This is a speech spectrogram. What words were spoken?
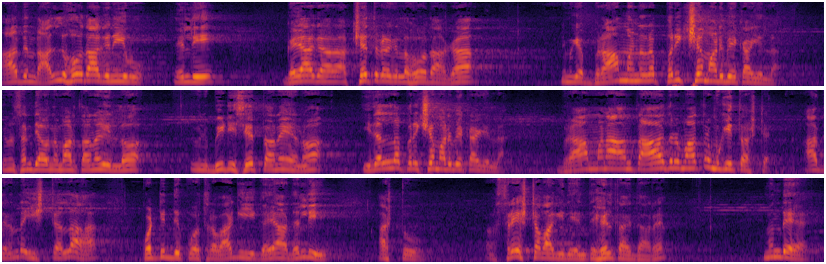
ಆದ್ದರಿಂದ ಅಲ್ಲಿ ಹೋದಾಗ ನೀವು ಎಲ್ಲಿ ಗಯಾಗ ಕ್ಷೇತ್ರಗಳಿಗೆಲ್ಲ ಹೋದಾಗ ನಿಮಗೆ ಬ್ರಾಹ್ಮಣರ ಪರೀಕ್ಷೆ ಮಾಡಬೇಕಾಗಿಲ್ಲ. ಇವನು ಸಂಧ್ಯಾವನ್ನು ಮಾಡ್ತಾನೋ ಇಲ್ಲೋ, ಇವನು ಬೀಡಿ ಸೇರ್ತಾನೋ ಏನೋ, ಇದೆಲ್ಲ ಪರೀಕ್ಷೆ ಮಾಡಬೇಕಾಗಿಲ್ಲ. ಬ್ರಾಹ್ಮಣ ಅಂತ ಆದರೂ ಮಾತ್ರ ಮುಗೀತು ಅಷ್ಟೆ. ಆದ್ದರಿಂದ ಇಷ್ಟೆಲ್ಲ ಕೊಟ್ಟಿದ್ದಕ್ಕೋಸ್ಕರವಾಗಿ ಈ ಗಯಾದಲ್ಲಿ ಅಷ್ಟು ಶ್ರೇಷ್ಠವಾಗಿದೆ ಅಂತ ಹೇಳ್ತಾ ಇದ್ದಾರೆ. ಮುಂದೆ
